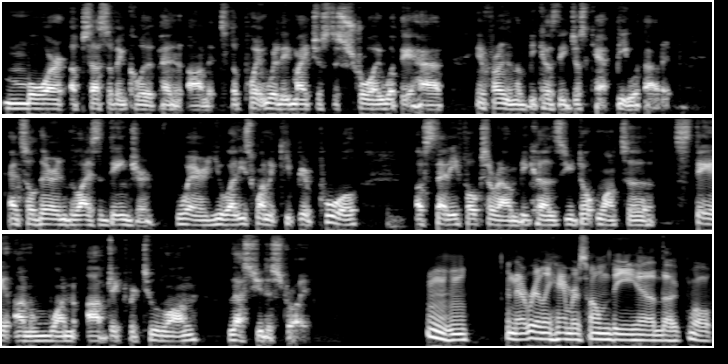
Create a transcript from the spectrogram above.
more obsessive and codependent on it to the point where they might just destroy what they have in front of them because they just can't be without it. And so therein lies the danger where you at least want to keep your pool of steady folks around because you don't want to stay on one object for too long lest you destroy it. Mm-hmm. And that really hammers home the uh, the well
